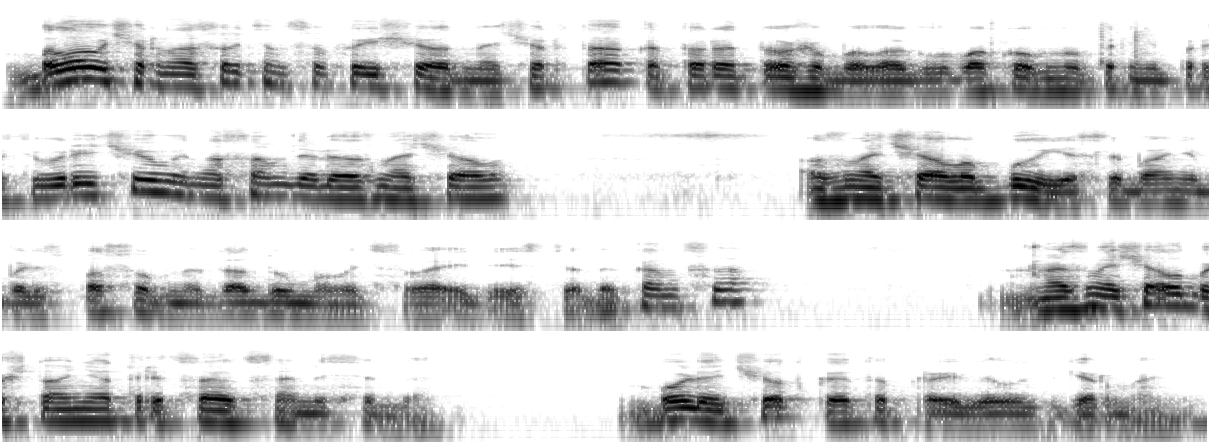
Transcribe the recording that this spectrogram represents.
была у черносотенцев еще одна черта, которая тоже была глубоко внутренне противоречивой, на самом деле означала, означала бы, если бы они были способны додумывать свои действия до конца, означало бы, что они отрицают сами себя. Более четко это проявилось в Германии.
